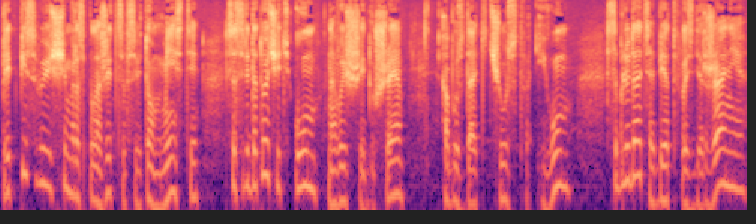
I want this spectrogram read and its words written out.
предписывающим расположиться в святом месте, сосредоточить ум на высшей душе, обуздать чувства и ум – соблюдать обет воздержания,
